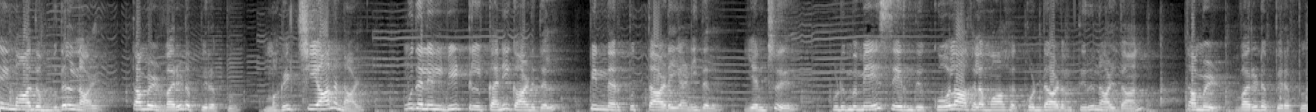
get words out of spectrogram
சித்திரை மாதம் முதல் நாள் தமிழ் வருட பிறப்பு மகிழ்ச்சியான நாள். முதலில் வீட்டில் கனி காணுதல் பின்னர் புத்தாடை அணிதல் என்று குடும்பமே சேர்ந்து கோலாகலமாக கொண்டாடும் திருநாள்தான் தமிழ் வருட பிறப்பு.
